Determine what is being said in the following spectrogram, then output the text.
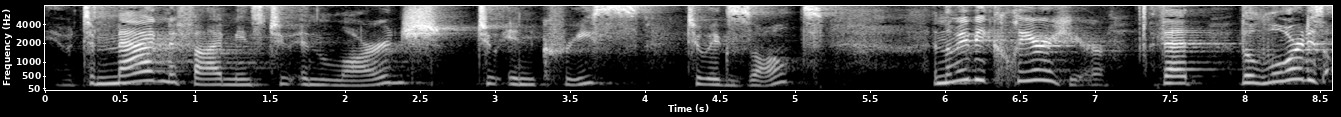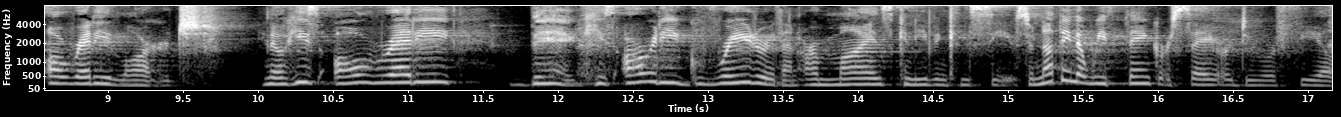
You know, to magnify means to enlarge, to increase, to exalt. And let me be clear here that the Lord is already large. You know, he's already big. He's already greater than our minds can even conceive. So nothing that we think or say or do or feel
